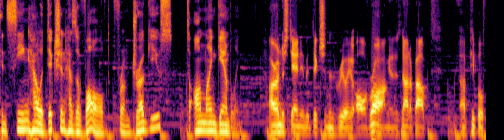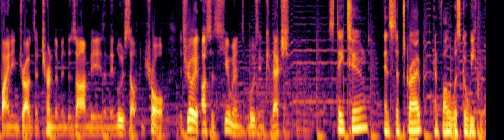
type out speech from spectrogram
in seeing how addiction has evolved from drug use to online gambling. Our understanding of addiction is really all wrong, and it's not about uh, people finding drugs that turn them into zombies and they lose self control. It's really us as humans losing connection. Stay tuned and subscribe and follow Wisco Weekly.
